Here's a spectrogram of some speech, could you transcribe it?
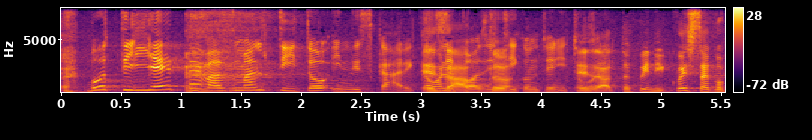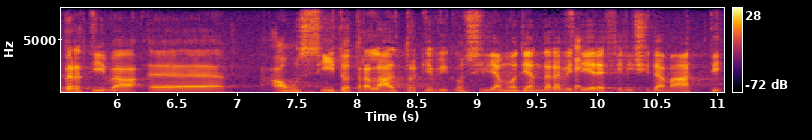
Bottigliette va smaltito in discarica esatto, con i positi contenitori. Esatto, quindi questa cooperativa eh, ha un sito, tra l'altro che vi consigliamo di andare a vedere, sì. Felici da Matti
